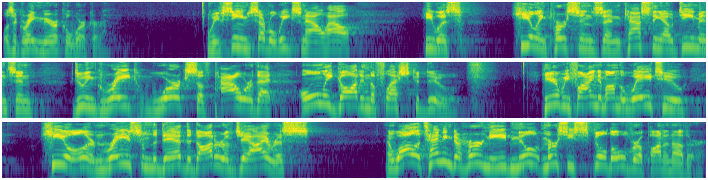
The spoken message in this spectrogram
was a great miracle worker. We've seen several weeks now how he was healing persons and casting out demons and doing great works of power that only God in the flesh could do. Here we find him on the way to heal and raise from the dead the daughter of Jairus. And while attending to her need, mercy spilled over upon another.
